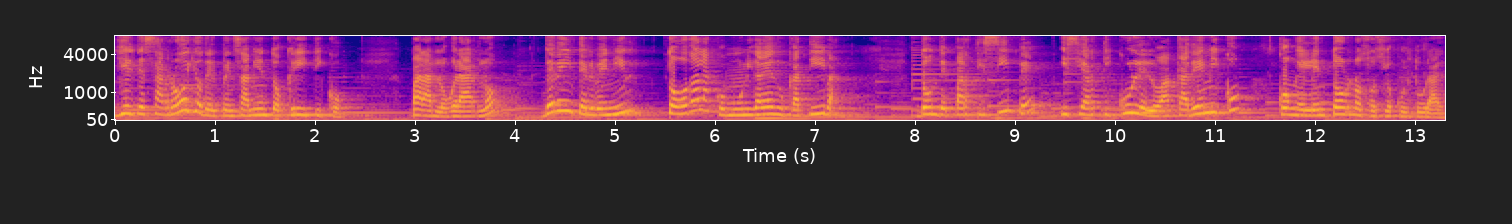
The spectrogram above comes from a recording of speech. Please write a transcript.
y el desarrollo del pensamiento crítico. Para lograrlo, debe intervenir toda la comunidad educativa, donde participe y se articule lo académico con el entorno sociocultural.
